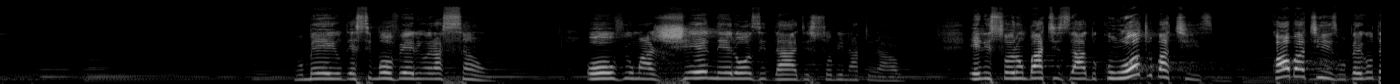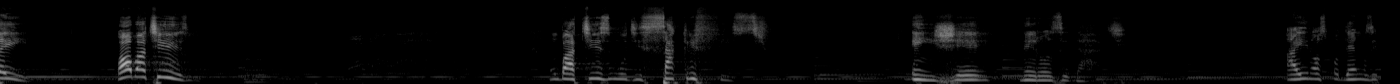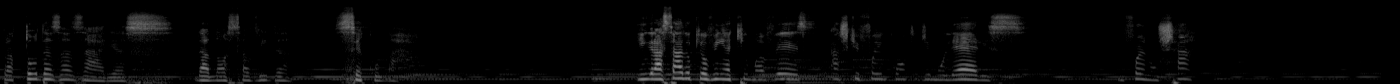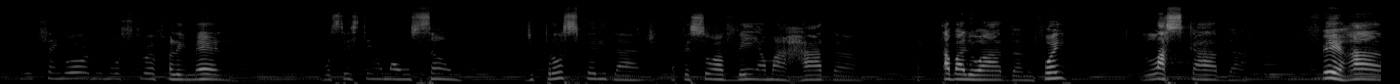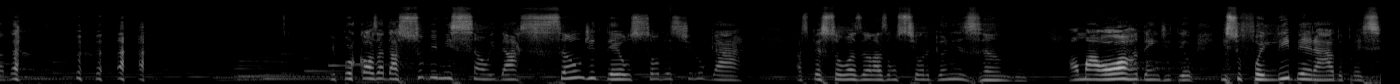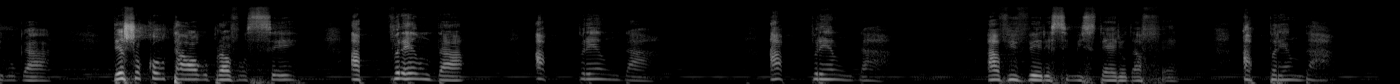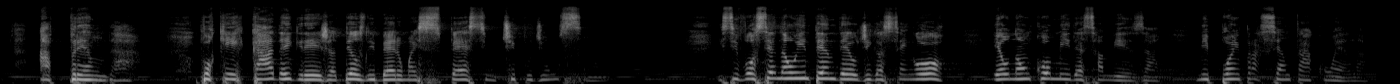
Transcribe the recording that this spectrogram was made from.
no meio desse mover em oração, houve uma generosidade sobrenatural. Eles foram batizados com outro batismo. Qual batismo? Pergunta aí. Qual batismo? Um batismo de sacrifício em generosidade. Aí nós podemos ir para todas as áreas da nossa vida secular. Engraçado que eu vim aqui uma vez, acho que foi encontro de mulheres, não foi num chá? E o Senhor me mostrou, eu falei, Merle, vocês têm uma unção de prosperidade. A pessoa vem amarrada, atabalhoada, não foi? Lascada, ferrada. e por causa da submissão e da ação de Deus sobre este lugar, as pessoas elas vão se organizando. Há uma ordem de Deus. Isso foi liberado para esse lugar. Deixa eu contar algo para você. Aprenda, aprenda, aprenda a viver esse mistério da fé. Aprenda. Aprenda. Porque cada igreja, Deus libera uma espécie, um tipo de unção. E se você não entendeu, diga: Senhor, eu não comi dessa mesa. Me põe para sentar com ela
